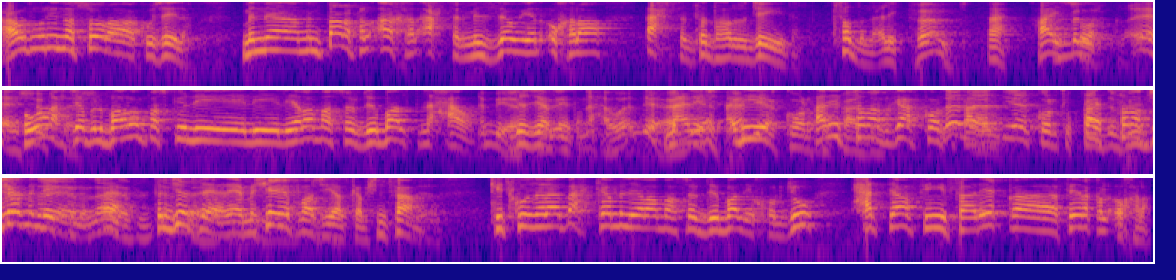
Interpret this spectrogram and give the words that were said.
عاود ورينا الصورة كوزيله من من الطرف الآخر أحسن من الزاويه الاخرى أحسن تظهر جيدا. تفضل علي. فهمت. آه هاي الصورة. إيه، هو. راح جاب ال ballon parce que les les les ramasseurs de balles تنحاو deuxième هذه- معليش هذه- هذه القدم. تصرف كاع في كرة لا، لا، القدم هذه كرة القدم آه، في تصرف كامل. لا، لا، آه، في الجزائر. يعني ماشي في la JSK باش نتفاهموا كي تكون رابح كامل les ramasseurs de balles يخرجوا حتى في فريق آه، فرق الأخرى.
